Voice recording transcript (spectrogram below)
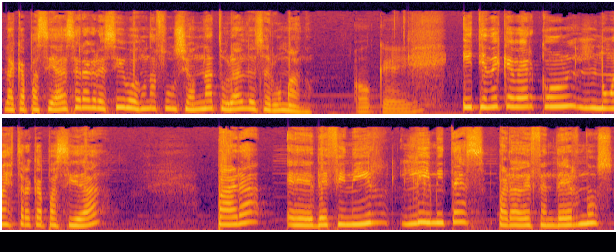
La capacidad de ser agresivo es una función natural del ser humano. Ok. Y tiene que ver con nuestra capacidad para eh, definir límites, para defendernos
